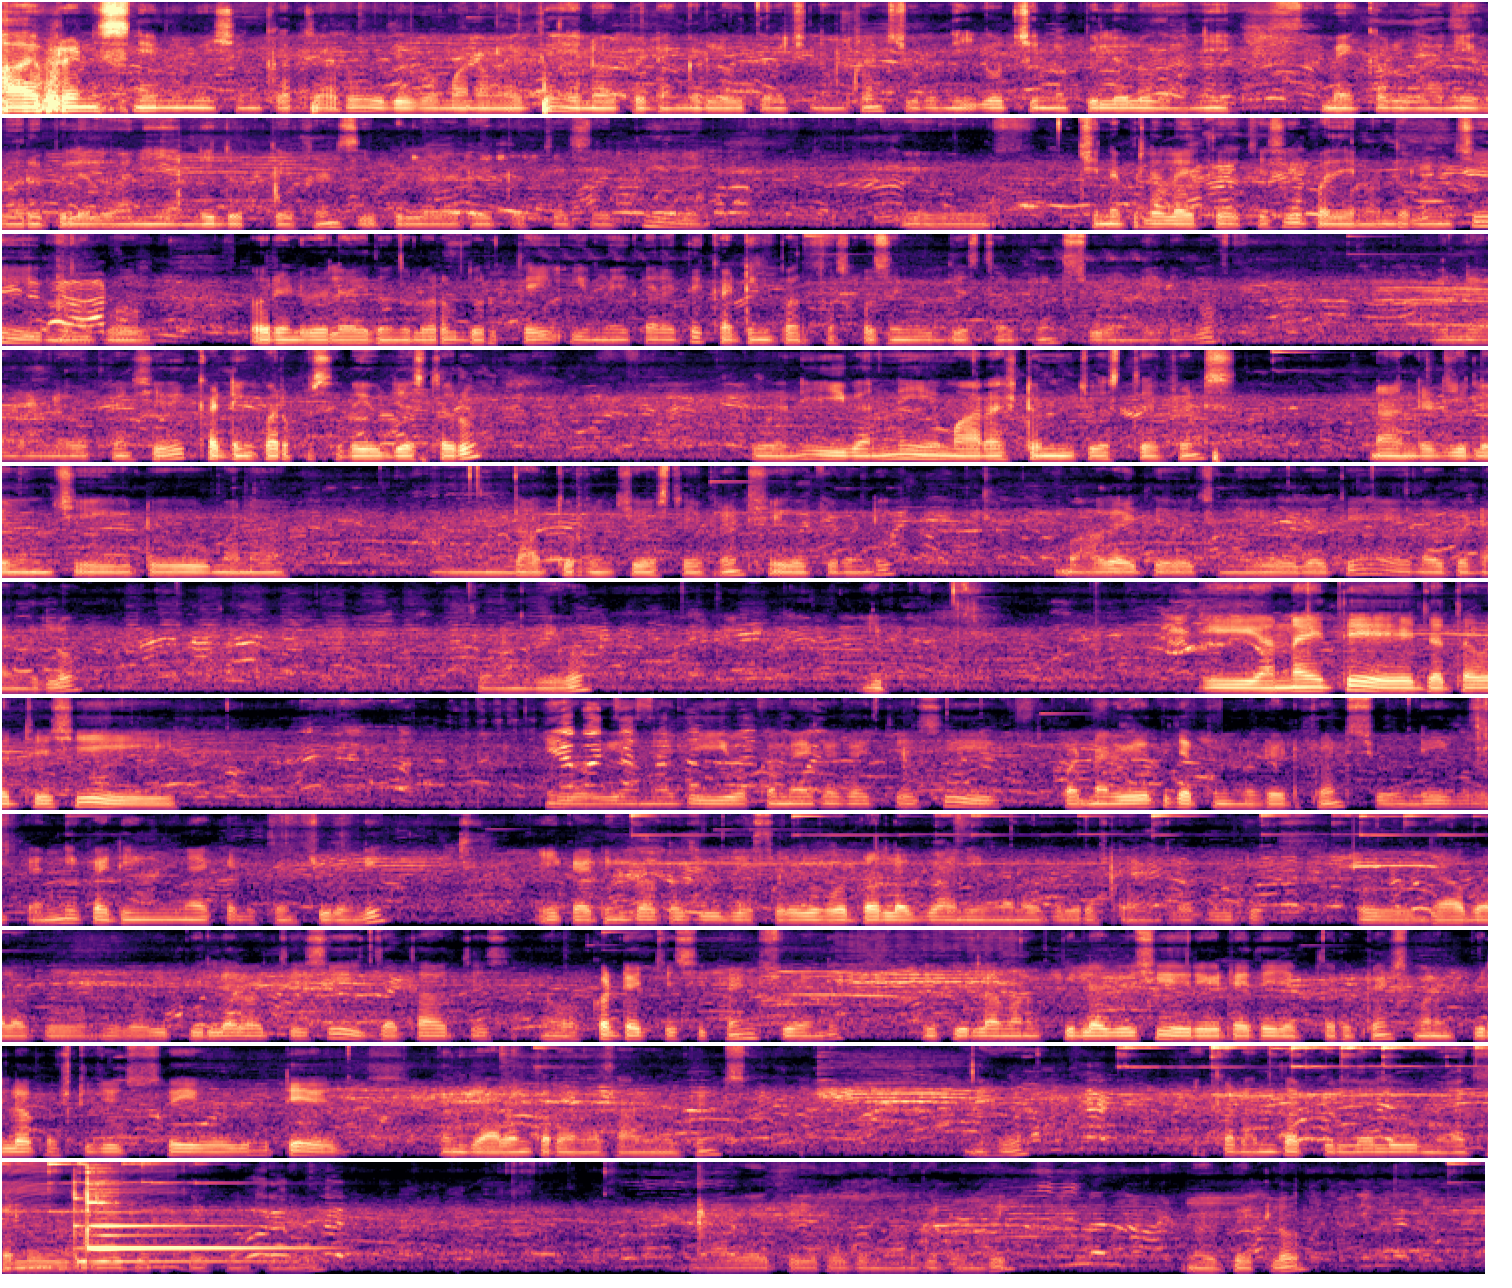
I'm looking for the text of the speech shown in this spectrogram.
Hi friends నేను మీ శంకర్ జాదవ్. ఇదిగో మనమైతే ఎన్నోపేట అంగడిలోకి వచ్చినాం ఫ్రెండ్స్ చూడండి ఇగో చిన్న పిల్లలు కానీ మేకలు కానీ గొర్రె పిల్లలు కానీ అన్నీ దొరుకుతాయి ఫ్రెండ్స్ ఈ పిల్లల రేట్ వచ్చేసి చిన్నపిల్లలు అయితే వచ్చేసి పదిహేను వందల నుంచి మనకు రెండు వేల ఐదు వందల వరకు దొరుకుతాయి. ఈ మేకలు అయితే కటింగ్ పర్పస్ కోసం యూజ్ చేస్తారు ఫ్రెండ్స్ చూడండి ఇదిగో. ఫ్రెండ్స్ ఇది కటింగ్ పర్పస్ అయితే యూజ్ చేస్తారు. చూడండి ఇవన్నీ మహారాష్ట్ర నుంచి వస్తాయి ఫ్రెండ్స్ నాందేడ్ జిల్లా నుంచి ఇటు మన దాతూరు నుంచి వస్తాయి ఫ్రెండ్స్ ఇగో చూడండి. బాగా అయితే వచ్చినాయి ఈరోజు అయితే నవ్వుపేట అంగడిలో చూడండి ఇగో. ఈ- ఈ అన్న అయితే జత వచ్చేసి ఈ అన్న అయితే ఈ ఒక్క మేకకి వచ్చేసి పద్నాలుగు వేలకి చెప్తున్నాడు రేట్ ఫ్రెండ్స్. చూడండి అన్ని కటింగ్ మేకలు ఫ్రెండ్స్. చూడండి. ఈ కటింగ్ పర్పస్ యూజ్ చేస్తారు హోటళ్ళకు కానీ మనకు రెస్టారెంట్లకు ఇటు డాబాలకు ఈ పిల్లలు వచ్చేసి జత వచ్చేసి ఒక్కటి వచ్చేసి ఫ్రెండ్స్ చూడండి. ఈ పిల్ల మనకు పిల్ల చూసి రేట్ అయితే చెప్తారు ఫ్రెండ్స్. మనం పిల్ల ఫస్ట్ చూస్తే అయితే మనకి అలంకరణ సామాన్ ఫ్రెండ్స్. ఇక్కడంతా పిల్లలు మేకలు బాగా అయితే ఈరోజు మార్కెట్ ఉంది. నైపేట్లో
